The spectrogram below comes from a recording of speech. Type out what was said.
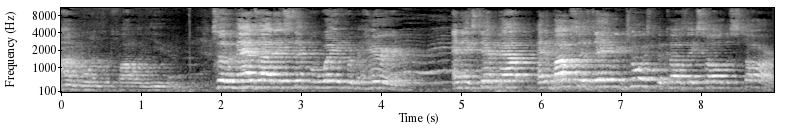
I'm going to follow you. So the Magi, they step away from Herod and they step out, and the Bible says they rejoiced because they saw the star.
